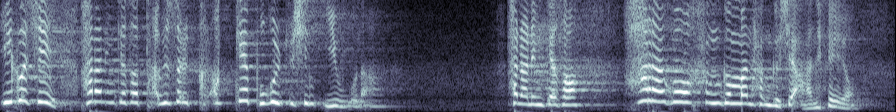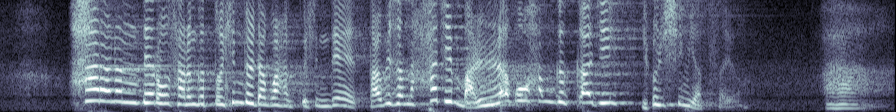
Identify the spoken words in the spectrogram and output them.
이것이 하나님께서 다윗을 그렇게 복을 주신 이유구나. 하나님께서 하라고 한 것만 한 것이 아니에요 하라는 대로 사는 것도 힘들다고 할 것인데 다윗은 하지 말라고 한 것까지 열심히 했어요. 아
